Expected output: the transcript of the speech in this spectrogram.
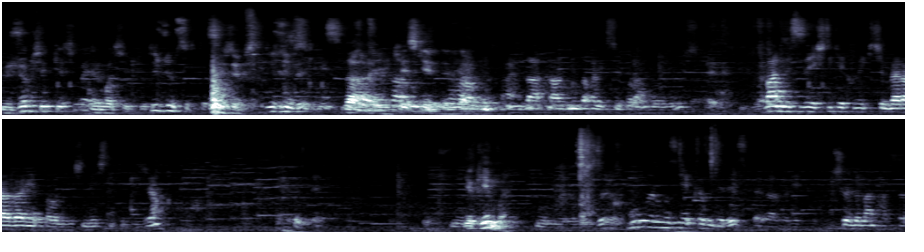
Üzüm sirkesi mi, elma sirkesi? üzüm sirkesi. Üzüm sirkesi. Üzüm sirkesi. Daha iyi, keskindir yani. daha karbonu daha yüksek oranda alıyoruz. Evet. Ben de size eşlik etmek için beraber yapalım için eşlik edeceğim. Yakayım mı? Mumlarımızı yakabiliriz beraber. Şöyle ben hatta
